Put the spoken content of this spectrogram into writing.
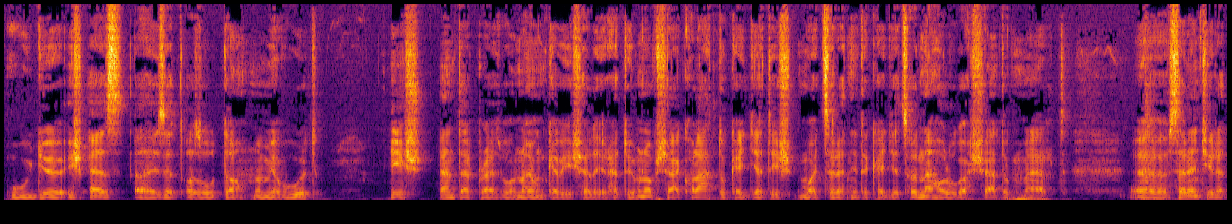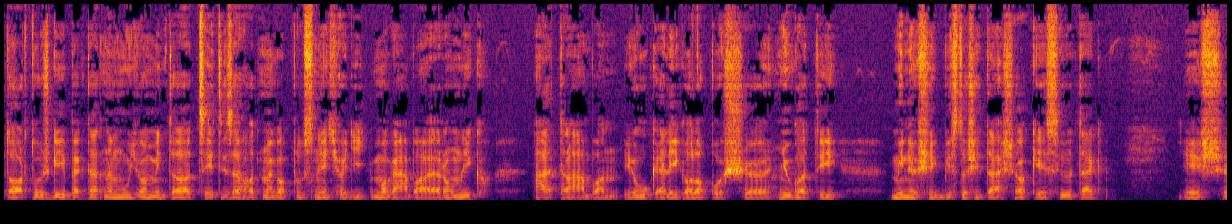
Úgy, és ez a helyzet azóta nem javult, és Enterprise-ból nagyon kevés elérhető manapság. Ha láttok egyet, és majd szeretnétek egyet, szóval ne halogassátok, mert Szerencsére tartós gépek, tehát nem úgy van, mint a C16 meg a plusz 4, hogy így magába elromlik. Általában jók, elég alapos nyugati minőségbiztosítással készültek, és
